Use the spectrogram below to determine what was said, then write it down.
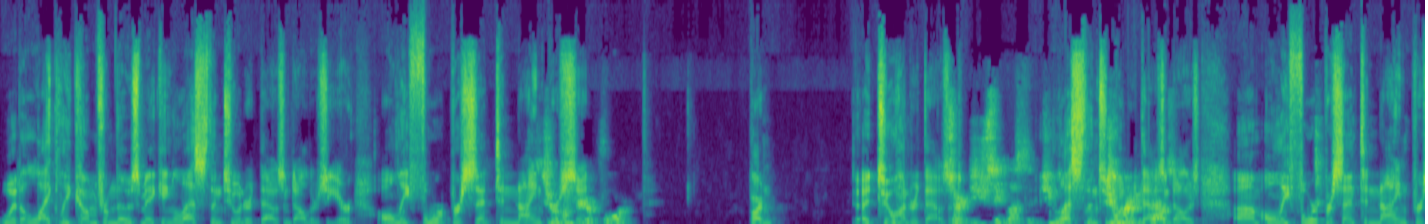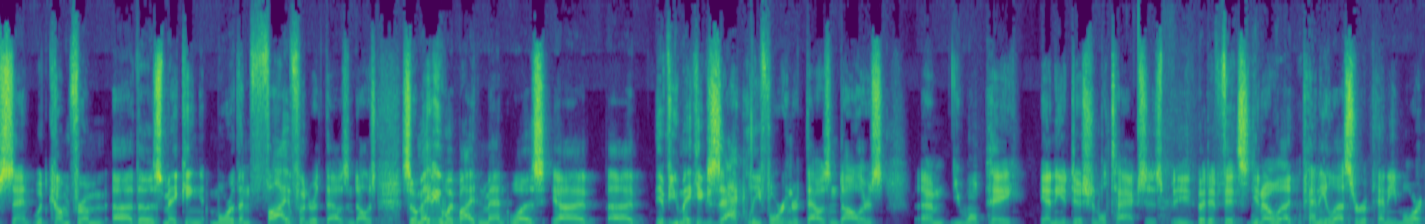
would likely come from those making less than $200,000 a year. Only 4% to 9%. Pardon? Uh, two hundred thousand. Sorry, did you say less than two? Less than two hundred thousand dollars. Um, only four percent to nine percent would come from uh, those making more than five hundred thousand dollars. So maybe what Biden meant was, uh, uh, if you make exactly four hundred thousand um, dollars, you won't pay any additional taxes. But if it's you know a penny less or a penny more,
